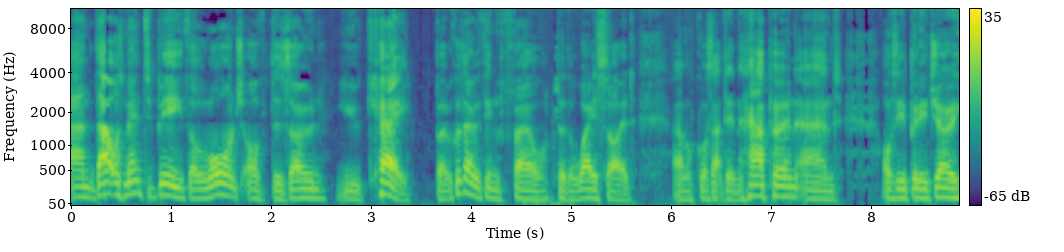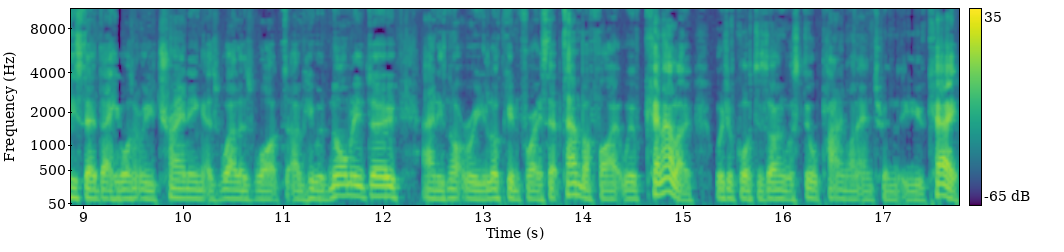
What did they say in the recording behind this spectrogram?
And that was meant to be the launch of DAZN UK. But because everything fell to the wayside, um, of course, that didn't happen. And Obviously, Billy Joe, he said that he wasn't really training as well as what um, he would normally do, and he's not really looking for a September fight with Canelo, which of course DAZN was still planning on entering the UK.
